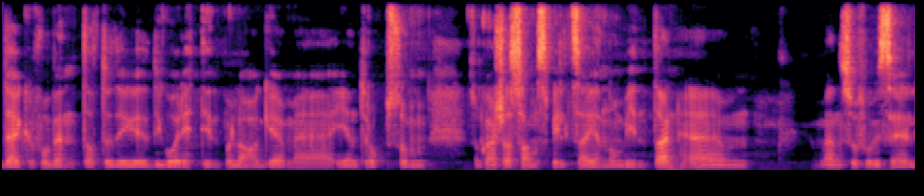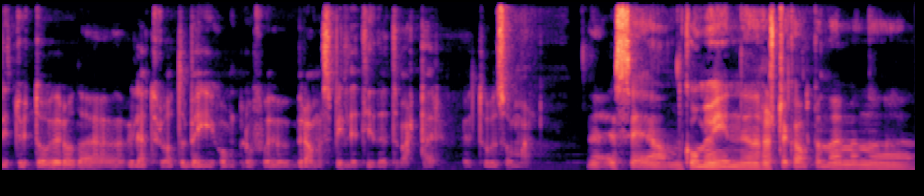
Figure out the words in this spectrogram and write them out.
det er ikke forventa at de, de går rett inn på laget med, i en tropp som, som kanskje har samspilt seg gjennom vinteren. Eh, men så får vi se litt utover, og da vil jeg tro at begge kommer til å få bra med spilletid etter hvert her utover sommeren. Jeg ser han kom jo inn i den første kampen der, men øh,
